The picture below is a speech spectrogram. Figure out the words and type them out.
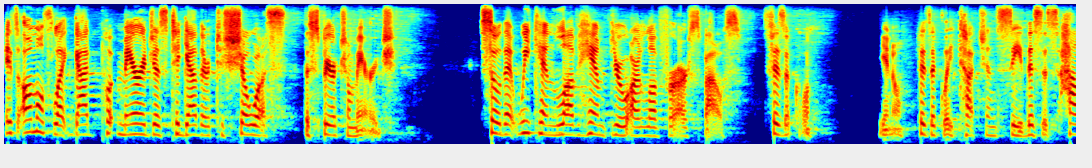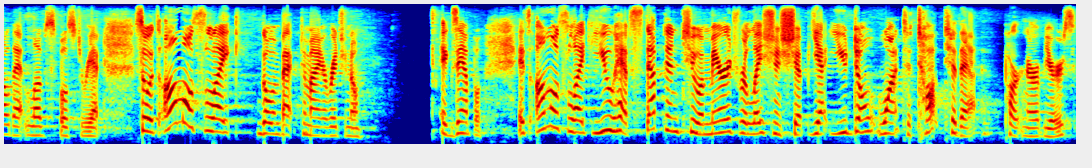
it's almost like God put marriages together to show us the spiritual marriage so that we can love Him through our love for our spouse, physical you know, physically touch and see. This is how that love's supposed to react. So it's almost like going back to my original example. It's almost like you have stepped into a marriage relationship, yet you don't want to talk to that partner of yours.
